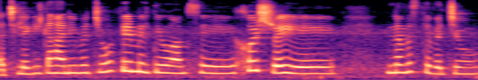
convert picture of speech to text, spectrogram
अच्छी लगी कहानी बच्चों? फिर मिलती हूँ आपसे। खुश रहिए। नमस्ते बच्चों।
